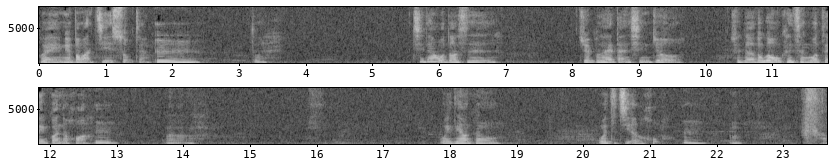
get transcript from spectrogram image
会没有办法接受这样。嗯，对。其他我倒是觉得不太担心，就觉得如果我可以撑过这一关的话，嗯，嗯，我一定要更为自己而活。嗯嗯，好，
